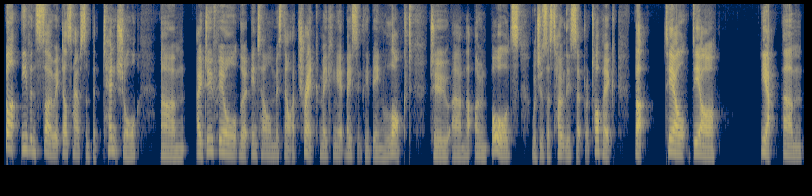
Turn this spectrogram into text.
But even so, it does have some potential. Um, I do feel that Intel missed out a trick, making it basically being locked to um, their own boards, which is a totally separate topic. But TLDR, yeah, um,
